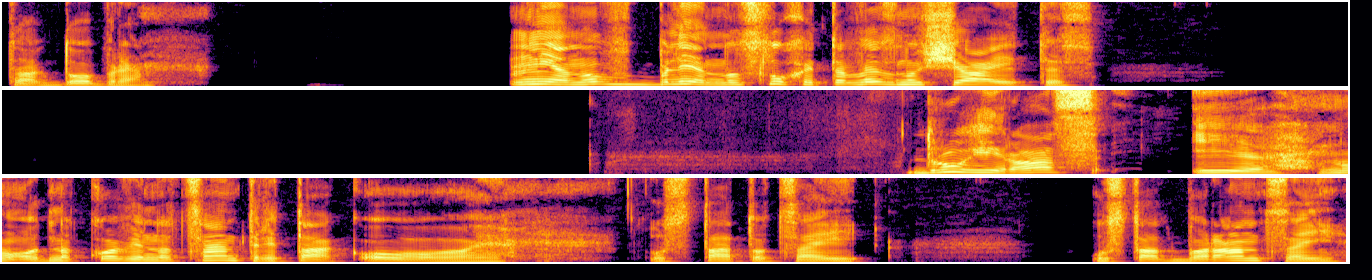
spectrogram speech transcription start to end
Так, добре. Ні, ну блін, ну слухайте, ви знущаєтесь. Другий раз і ну, однакові на центрі. Так, ой. Устат оцей. Устат баран цей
